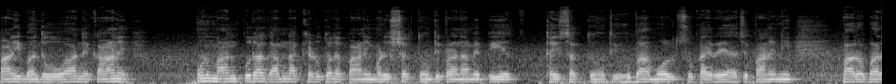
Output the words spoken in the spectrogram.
પાણી બંધ હોવાને કારણે ઉણ માનપુરા ગામના ખેડૂતોને પાણી મળી શકતું નથી, પરિણામે પીએચ થઈ શકતું નથી. ઊભા મોલ સુકાઈ રહ્યા છે. પાણીની ભારોભાર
